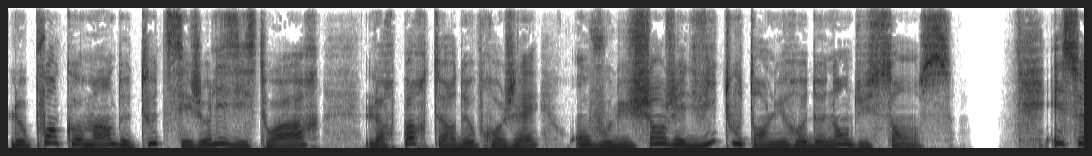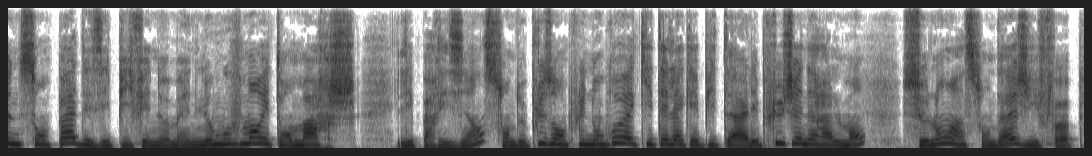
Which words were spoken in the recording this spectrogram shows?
Le point commun de toutes ces jolies histoires, leurs porteurs de projets ont voulu changer de vie tout en lui redonnant du sens. Et ce ne sont pas des épiphénomènes, le mouvement est en marche. Les Parisiens sont de plus en plus nombreux à quitter la capitale et plus généralement, selon un sondage IFOP,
